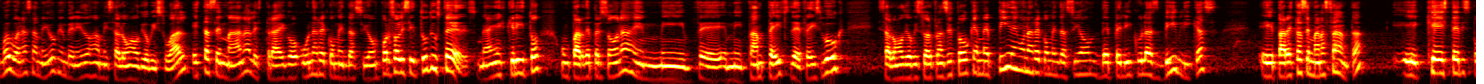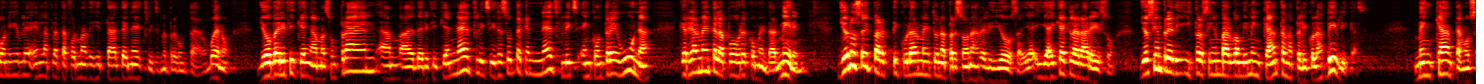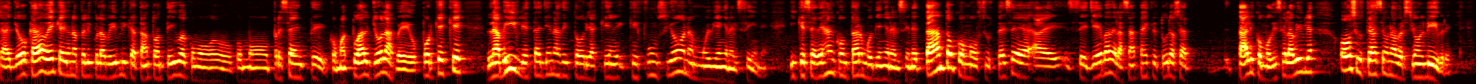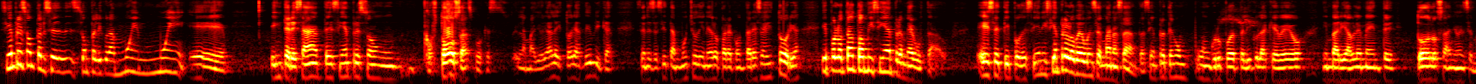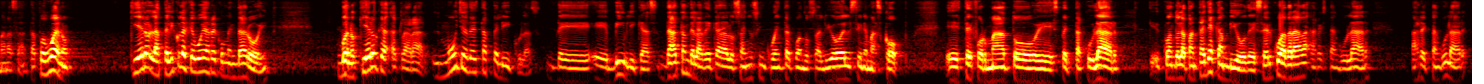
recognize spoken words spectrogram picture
Muy buenas amigos, bienvenidos a mi salón audiovisual. Esta semana les traigo una recomendación por solicitud de ustedes. Me han escrito un par de personas en mi, en mi fanpage de Facebook, Salón Audiovisual Francis Poe, que me piden una recomendación de películas bíblicas eh, para esta Semana Santa eh, que esté disponible en la plataforma digital de Netflix, me preguntaron. Bueno, yo verifiqué en Amazon Prime, ah, verifiqué en Netflix y resulta que en Netflix encontré una que realmente la puedo recomendar. Miren, yo no soy particularmente una persona religiosa y, hay que aclarar eso. Yo siempre di, pero sin embargo a mí me encantan las películas bíblicas. Me encantan, o sea, yo cada vez que hay una película bíblica, tanto antigua como, como presente, como actual, yo las veo, porque es que la Biblia está llena de historias que, funcionan muy bien en el cine y que se dejan contar muy bien en el cine, tanto como si usted se, eh, se lleva de las Santas Escrituras, o sea, tal y como dice la Biblia, o si usted hace una versión libre. Siempre son, son películas muy, muy eh, interesantes, siempre son costosas, porque en la mayoría de las historias bíblicas se necesita mucho dinero para contar esas historias, y por lo tanto a mí siempre me ha gustado ese tipo de cine y siempre lo veo en Semana Santa. Siempre tengo un, grupo de películas que veo invariablemente todos los años en Semana Santa. Pues bueno, quiero las películas que voy a recomendar hoy. Bueno, quiero aclarar, muchas de estas películas de, eh, bíblicas datan de la década de los años 50 cuando salió el Cinemascope, este formato eh, espectacular, cuando la pantalla cambió de ser cuadrada a rectangular, a rectangular,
